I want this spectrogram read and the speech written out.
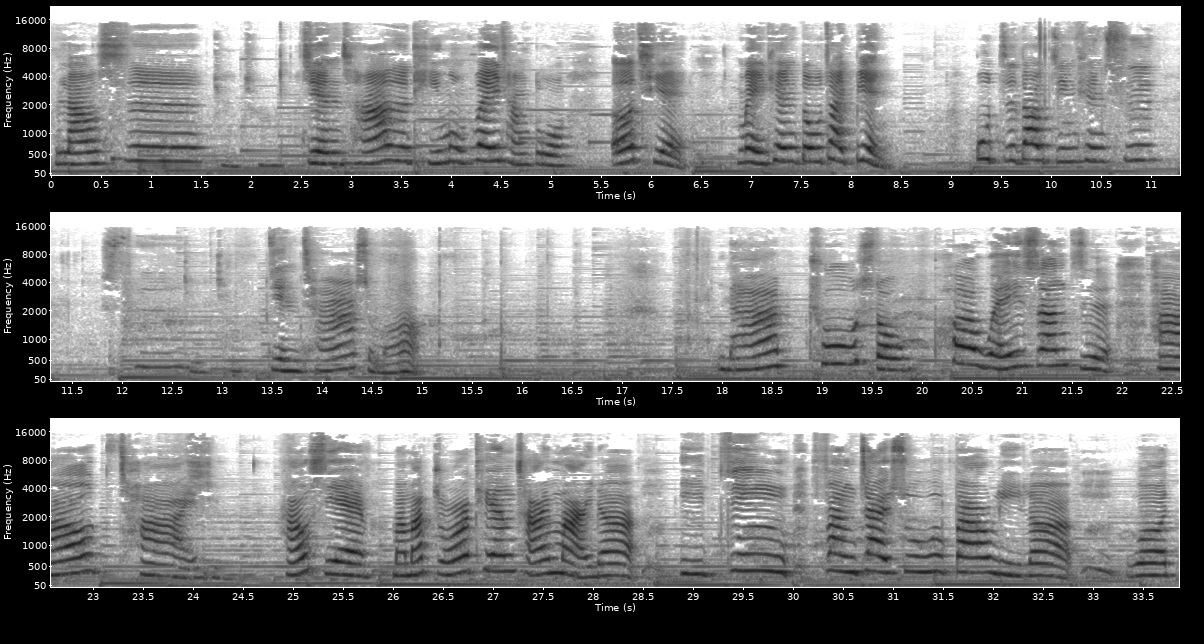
老师检查的题目非常多，而且每天都在变，不知道今天是是检查什么？拿出手帕卫生纸，好彩，好险！妈妈昨天才买的。已经放在书包里了，我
